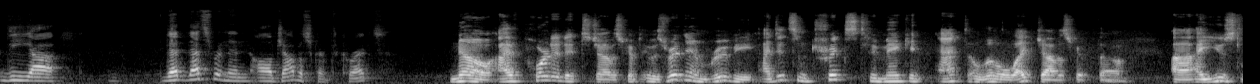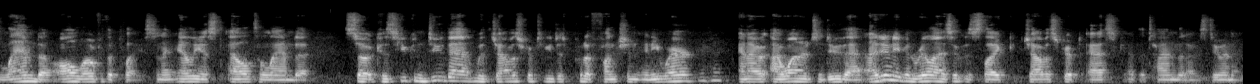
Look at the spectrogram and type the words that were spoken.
the uh, that that's written in all JavaScript, correct? No, I've ported it to JavaScript. It was written in Ruby. I did some tricks to make it act a little like JavaScript, though uh, I used lambda all over the place, and I aliased L to lambda. So, because you can do that with JavaScript, you can just put a function anywhere, mm-hmm. and I, I, wanted to do that. I didn't even realize it was like JavaScript esque at the time that I was doing it.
